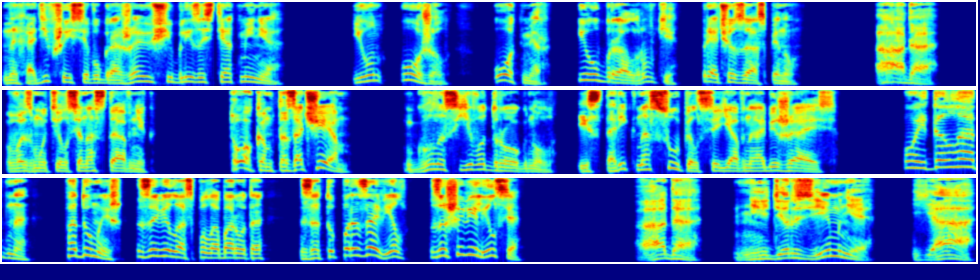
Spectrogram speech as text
находившейся в угрожающей близости от меня. И он ожил, отмер и убрал руки, пряча за спину. «Ада!» — возмутился наставник. «Током-то зачем?» Голос его дрогнул, и старик насупился, явно обижаясь. «Ой, да ладно! Подумаешь, завела с полоборота, зато порозовел, зашевелился». «Ада, «Не дерзи мне! Я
